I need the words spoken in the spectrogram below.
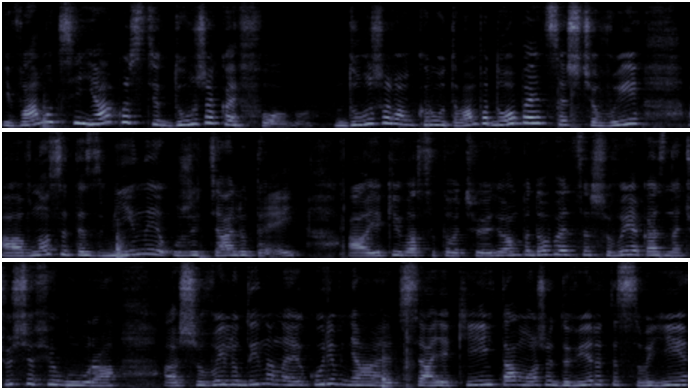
І вам у цій якості дуже кайфово. Дуже вам круто. Вам подобається, що ви вносите зміни у життя людей, які вас оточують. Вам подобається, що ви якась значуща фігура, що ви людина, на яку рівняються, якій там можуть довірити свої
